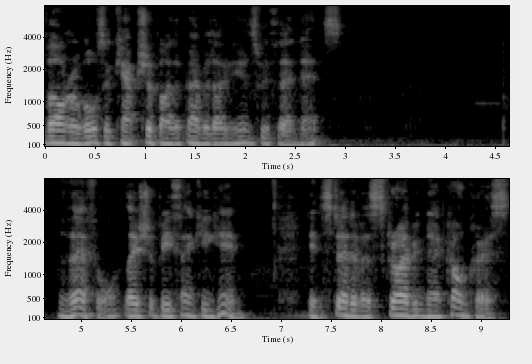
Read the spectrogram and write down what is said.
vulnerable to capture by the Babylonians with their nets. Therefore, they should be thanking him instead of ascribing their conquests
